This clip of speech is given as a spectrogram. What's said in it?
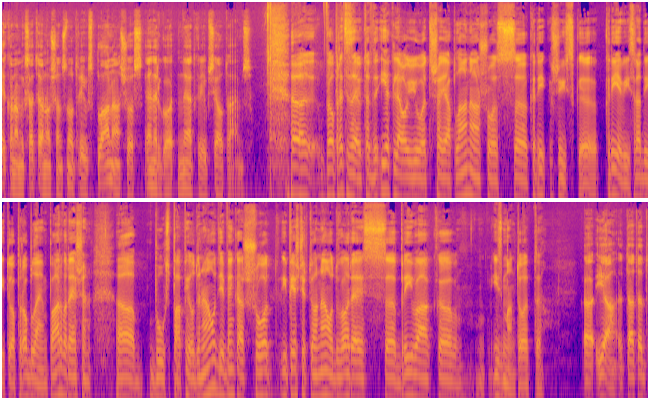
ekonomikas atjaunošanas noturības plānā šos energo neatkarības jautājumus. Vēl precizēju, tad iekļaujot šajā plānā šos, šīs Krievijas radīto problēmu pārvarēšanu, būs papildu nauda, ja vienkārši šo piešķirto naudu varēs brīvāk izmantot. Jā, tā tad,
